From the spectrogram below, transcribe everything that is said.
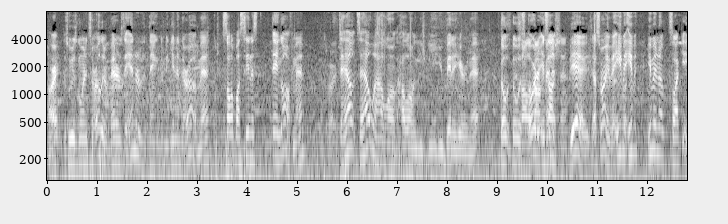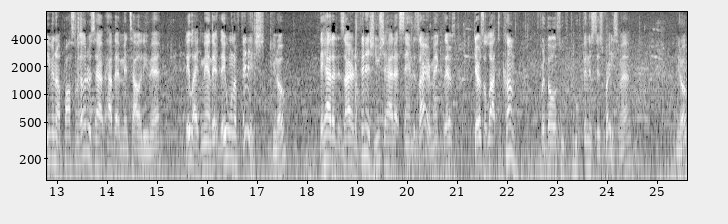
All right, that's what we was going into earlier. Better is the end of the thing, the beginning thereof, man. It's all about seeing this thing off, man. right. To hell, to hell with how long how long you, you, you been in here, man. Though, though It's it's, all order, it's all, yeah, that's right, man. Even even even up, so like even apostle elders have have that mentality, man. They like, man, they they want to finish, you know. They had a desire to finish, and you should have that same desire, man. Because there's there's a lot to come for those who who finish this race, man. You know,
